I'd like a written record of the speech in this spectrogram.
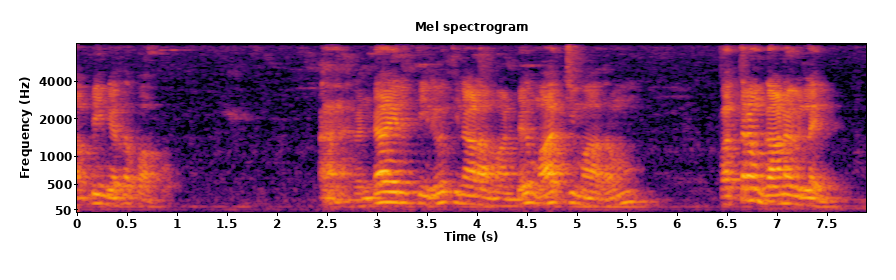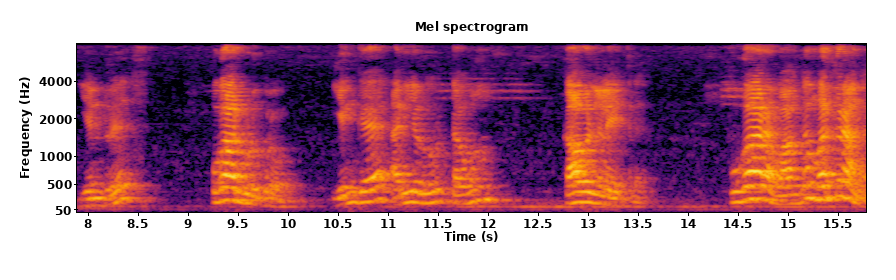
அப்படிங்கிறத பார்ப்போம். ரெண்டாயிரத்தி இருபத்தி நாலாம் ஆண்டு மார்ச் மாதம் பத்திரம் காணவில்லை என்று புகார் கொடுக்குறோம். எங்கே அரியலூர் டவுன் காவல் நிலையத்தில். புகாரை வாங்க மறுக்கிறாங்க.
